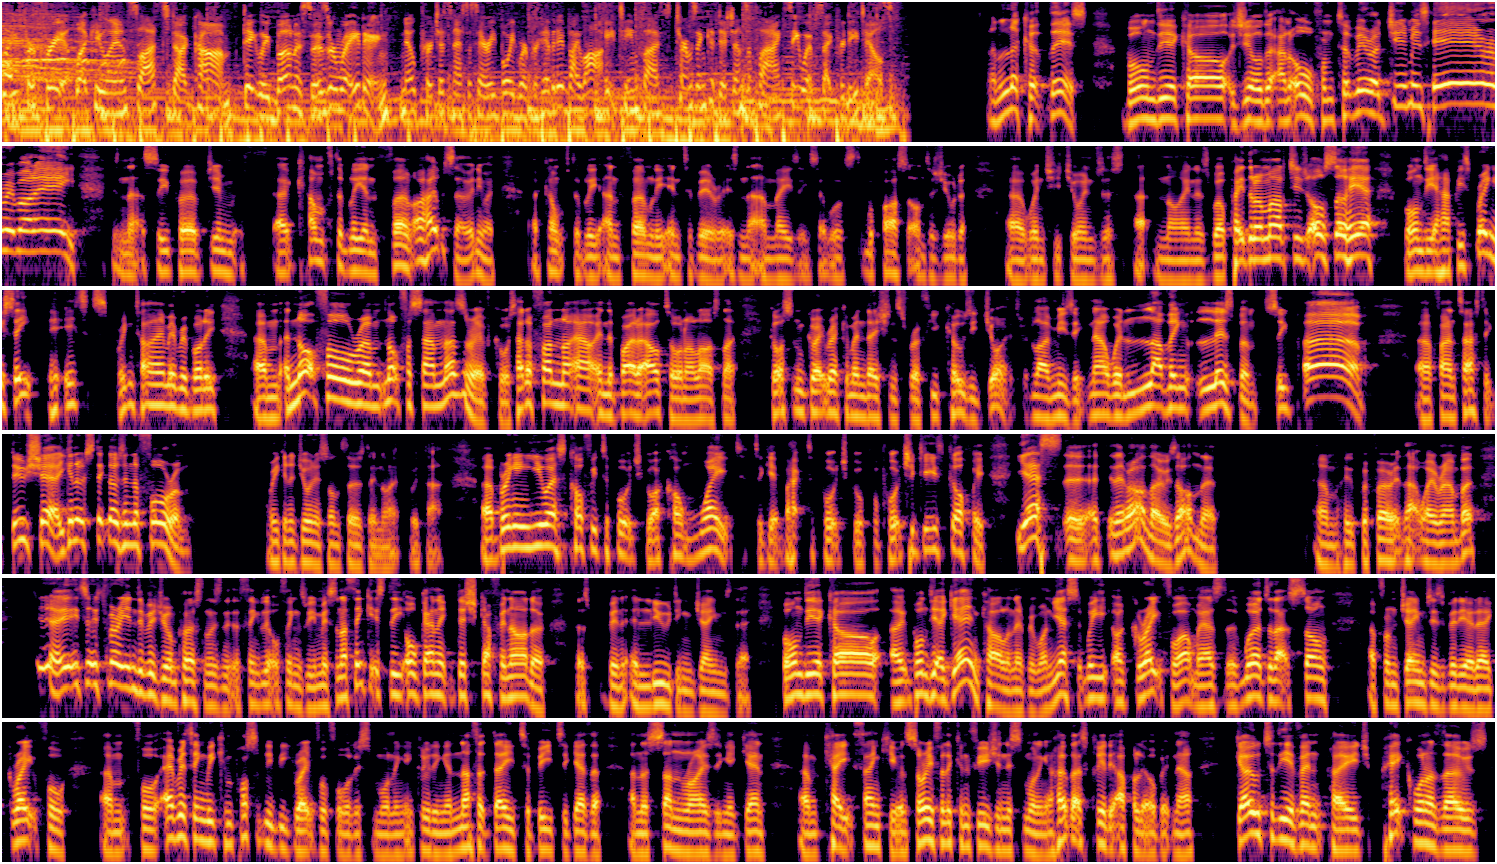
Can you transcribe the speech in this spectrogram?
Play for free at LuckyLandSlots.com. Daily bonuses are waiting. No purchase necessary. Void where prohibited by law. 18 plus. Terms and conditions apply. See website for details. And look at this. Bon dia, Carl, Gilda, and all from Tavira. Jim is here, everybody. Isn't that superb? Jim uh, comfortably and firm. I hope so. Anyway, uh, comfortably and firmly into Vera. Isn't that amazing? So we'll we'll pass it on to Gilda uh, when she joins us at nine as well. Pedro Martins also here. Bon dia, happy spring. You see, it is springtime, everybody, um, and not for um, not for Sam Nazare, of course. Had a fun night out in the Bairro Alto on our last night. Got some great recommendations for a few cozy joints with live music. Now we're loving Lisbon. Superb. Uh, fantastic. Do share. Going to stick those in the forum. Are you going to join us on Thursday night with that? Uh, bringing US coffee to Portugal. I can't wait to get back to Portugal for Portuguese coffee. Yes, uh, there are those, aren't there, um, who prefer it that way around. But know, it's it's very individual and personal, isn't it? The thing, little things we miss, and I think it's the organic descaffinado that's been eluding James there. Bon dia, Carl. Uh, bon dia again, Carl, and everyone. Yes, we are grateful, aren't we? As the words of that song uh, from James's video, there, grateful um, for everything we can possibly be grateful for this morning, including another day to be together and the sun rising again. Um, Kate, thank you, and sorry for the confusion this morning. I hope that's cleared it up a little bit now. Go to the event page, pick one of those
